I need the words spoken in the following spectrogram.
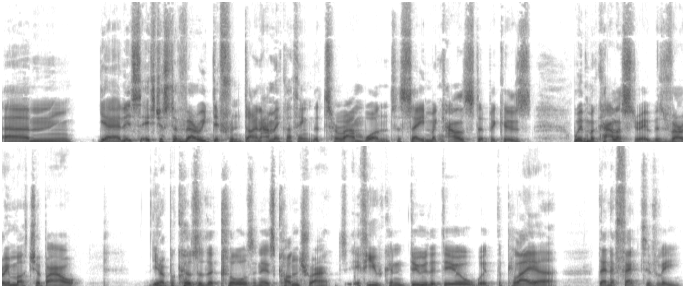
um, yeah, and it's it's just a very different dynamic, I think, the Thuram one to say McAllister because with McAllister it was very much about, you know, because of the clause in his contract, if you can do the deal with the player, then effectively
